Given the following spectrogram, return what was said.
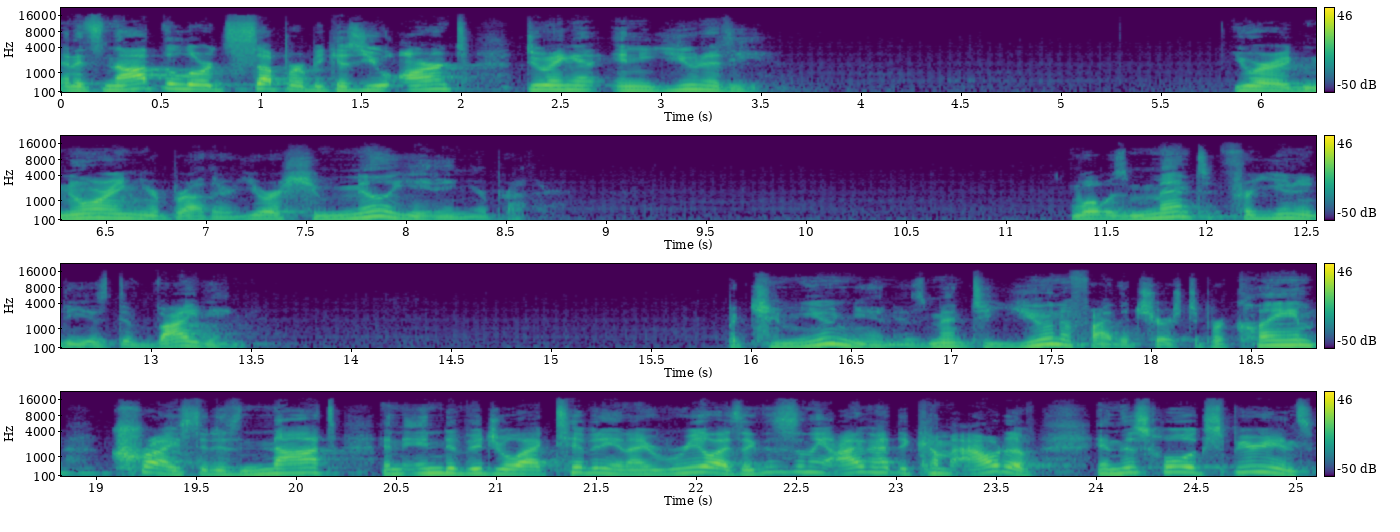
and it's not the Lord's Supper because you aren't doing it in unity. You are ignoring your brother, you are humiliating your brother. What was meant for unity is dividing. But communion is meant to unify the church, to proclaim Christ. It is not an individual activity. And I realize like this is something I've had to come out of in this whole experience.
